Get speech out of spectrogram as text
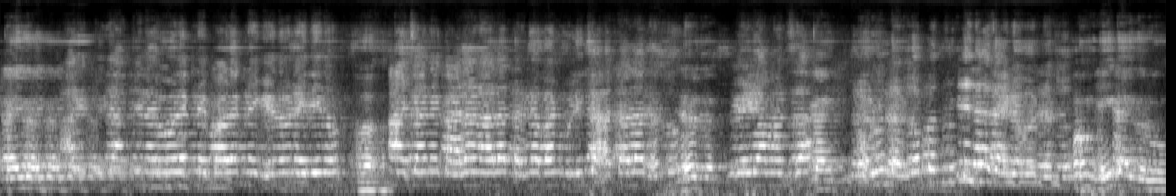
काय काय काय अरे तुझ्या आमची नाही ओळख नाही पाळख नाही घेणं नाही हा. देणं अचानक आला ना आला तरणबाण मुलीच्या हाताला धरलो धरलं. वेड्या माणसा. काय? धरून धरलं पण तुटीच्या जागेवर धरलो. मग मी काय करू?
